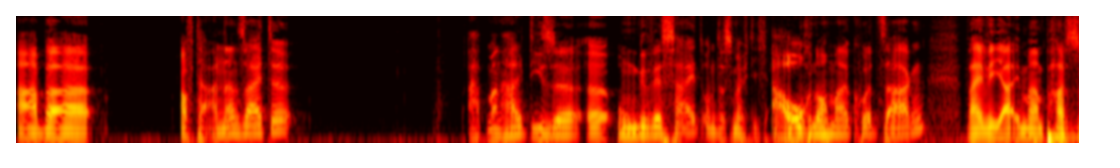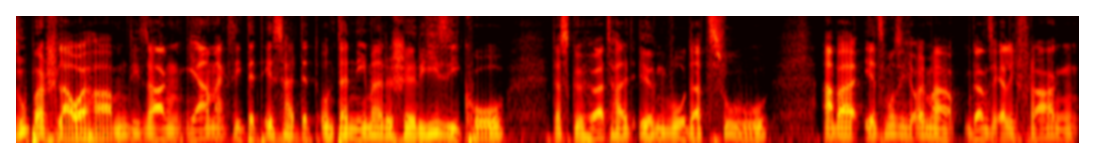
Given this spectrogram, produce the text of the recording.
aber auf der anderen Seite hat man halt diese äh, Ungewissheit und das möchte ich auch noch mal kurz sagen, weil wir ja immer ein paar Superschlaue haben, die sagen, ja Maxi, das ist halt das unternehmerische Risiko, das gehört halt irgendwo dazu. Aber jetzt muss ich euch mal ganz ehrlich fragen,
